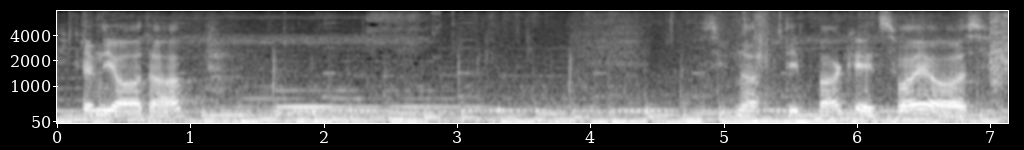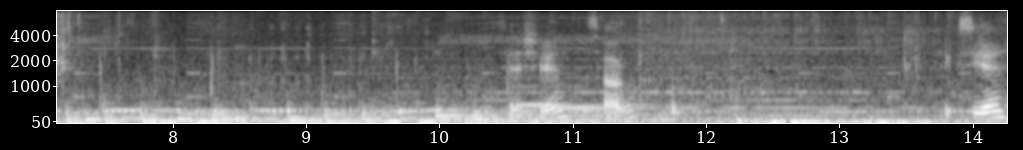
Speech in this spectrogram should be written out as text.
Ich klemme die Aorta ab. Sieht nach Debarcade 2 aus. Sehr schön. Saugen. Fixieren.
